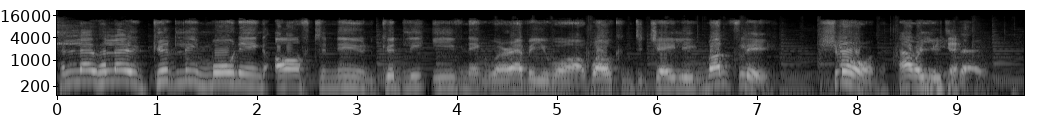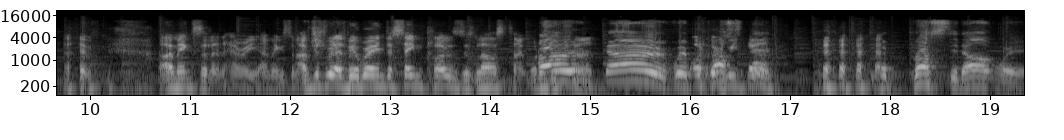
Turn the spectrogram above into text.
Hello, hello. Goodly morning, afternoon, goodly evening, wherever you are. Welcome to J League Monthly. Sean, how are you Yeah. today? I'm, I'm excellent, Harry. I'm excellent. I've just realised we're wearing the same clothes as last time. What have we Oh done? no, we're What have we busted. done? We're busted, aren't we?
